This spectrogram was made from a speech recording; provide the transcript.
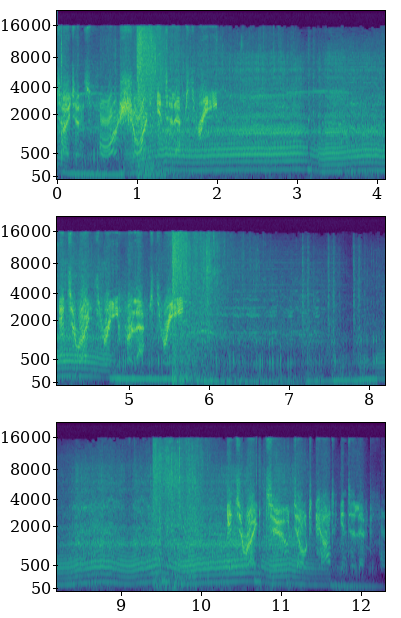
tightens 4, short, into left 3. Into right 3 for left 3. Into right 2, don't cut, into left 4.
